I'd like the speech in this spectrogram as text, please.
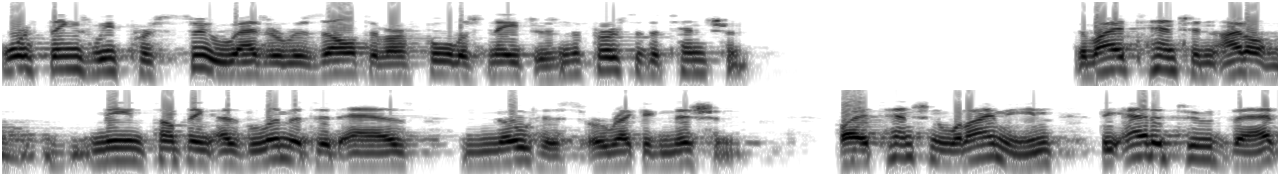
or things we pursue as a result of our foolish natures. And the first is attention. Now, by attention, I don't mean something as limited as notice or recognition. By attention, what I mean, the attitude that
